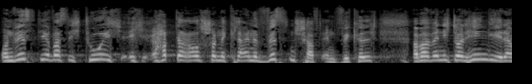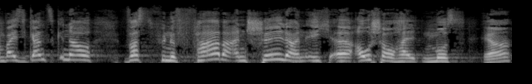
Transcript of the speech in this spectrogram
und wisst ihr, was ich tue? Ich, ich habe daraus schon eine kleine Wissenschaft entwickelt. Aber wenn ich dort hingehe, dann weiß ich ganz genau, was für eine Farbe an Schildern ich äh, Ausschau halten muss. Ja?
